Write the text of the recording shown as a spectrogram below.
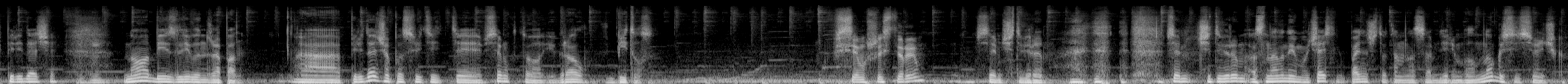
в передаче, но без Live in Japan. А передачу посвятить э, всем, кто играл в Битлз. Всем шестерым? Всем четверым. Всем четверым основным участникам. Понятно, что там на самом деле было много сессиончиков,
